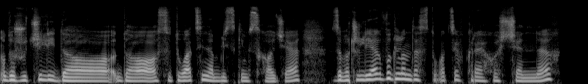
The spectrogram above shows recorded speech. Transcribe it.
dorzucili do, do sytuacji na Bliskim Wschodzie, zobaczyli, jak wygląda sytuacja w krajach ościennych,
